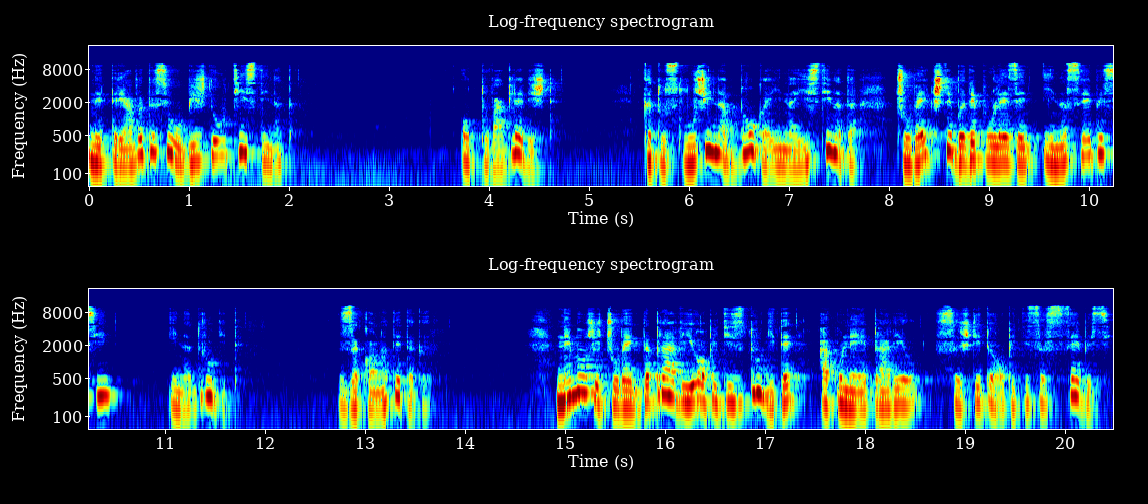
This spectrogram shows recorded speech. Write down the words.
не трябва да се обижда от истината. От това гледище. Като служи на Бога и на истината, човек ще бъде полезен и на себе си, и на другите. Законът е такъв. Не може човек да прави опити с другите, ако не е правил същите опити с себе си.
